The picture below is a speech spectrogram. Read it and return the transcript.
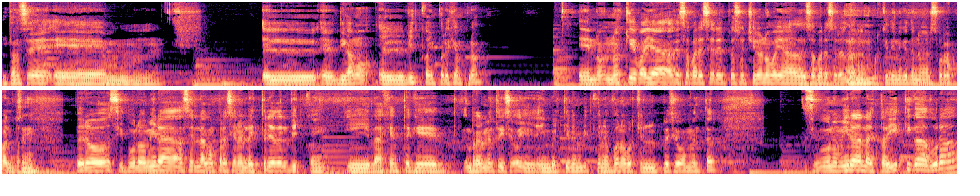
Entonces, eh, el, el- digamos, el Bitcoin, por ejemplo, eh, no, no es que vaya a desaparecer el peso chileno, vaya a desaparecer el dólar, porque tiene que tener su respaldo. Sí. Pero si tú lo miras, haces la comparación en la historia del Bitcoin y la gente que realmente dice, oye, invertir en Bitcoin es bueno porque el precio va a aumentar. Si uno mira la estadística dura,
